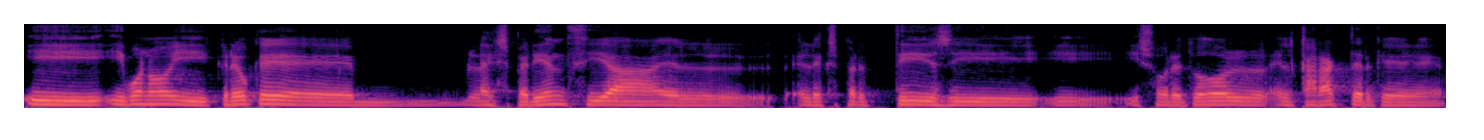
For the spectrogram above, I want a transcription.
Y, bueno, y creo que la experiencia, el, expertise y, sobre todo el, carácter que,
